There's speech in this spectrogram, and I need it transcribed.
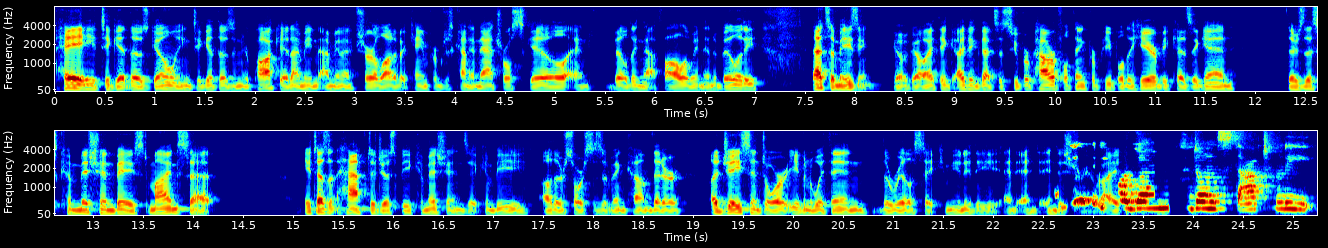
pay to get those going, to get those in your pocket. I mean, I mean, I'm sure a lot of it came from just kind of natural skill and building that following and ability. That's amazing, Gogo. I think I think that's a super powerful thing for people to hear because again, there's this commission based mindset. It doesn't have to just be commissions. It can be other sources of income that are adjacent or even within the real estate community and, and industry, right? don't don't stop to really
